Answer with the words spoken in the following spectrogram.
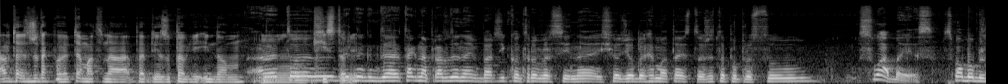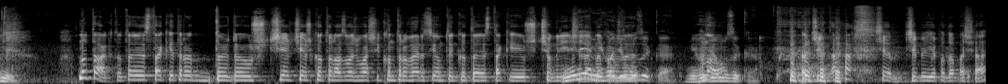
Ale to jest, że tak powiem, temat na pewnie zupełnie inną Ale to mm, historię. tak naprawdę najbardziej kontrowersyjne, jeśli chodzi o Behemota to jest to, że to po prostu słabe jest. Słabo brzmi. No tak, to, to jest takie, to, to już ciężko to nazwać właśnie kontrowersją, tylko to jest takie już ciągnięcie. Nie, nie, tak mi chodzi o muzykę. Mi chodzi no. o muzykę. Znaczy, ciebie nie podoba się?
